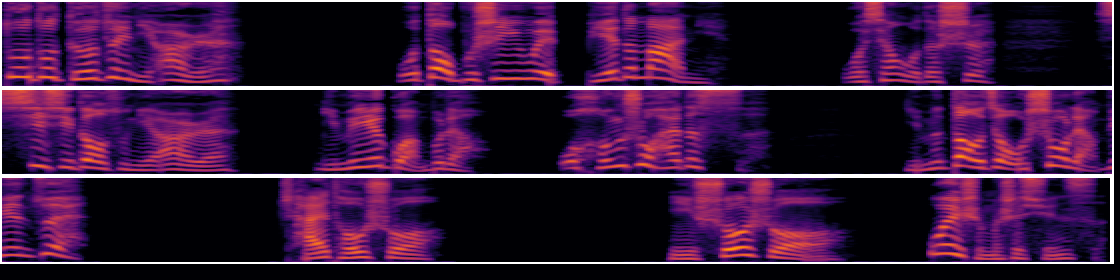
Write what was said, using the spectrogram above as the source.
多多得罪你二人。我倒不是因为别的骂你，我想我的事，细细告诉你二人，你们也管不了。我横竖还得死，你们倒叫我受两遍罪。”柴头说：“你说说，为什么是寻死？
